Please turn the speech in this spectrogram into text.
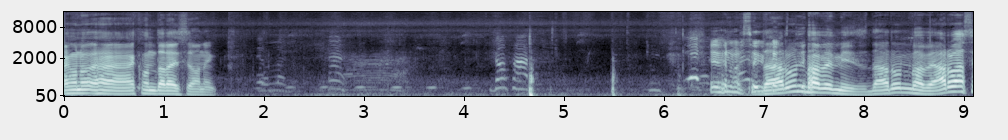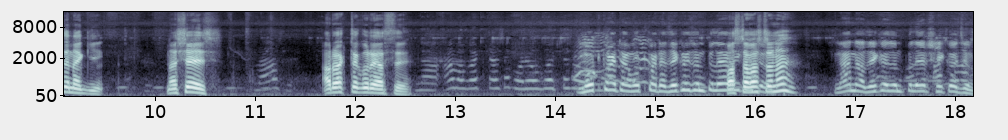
এখনও হ্যাঁ এখন দাঁড়াইছে অনেক। দারুণ ভাবে মিস দারুণ ভাবে আরও আছে নাকি? না শেষ। আরও একটা করে আছে। মোট কয়টা মোট কয়টা? যে কয়জন প্লেয়ার পাঁচটা পাঁচটা না? না না যে কয়জন প্লেয়ার সেই কয়জন?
